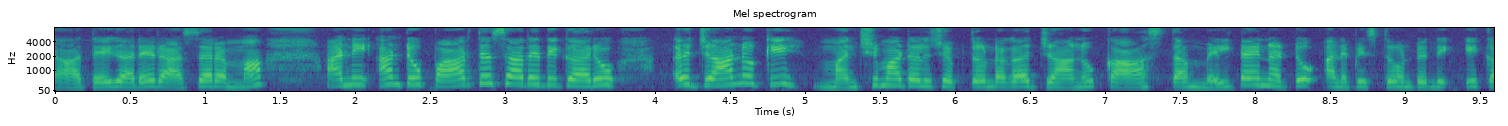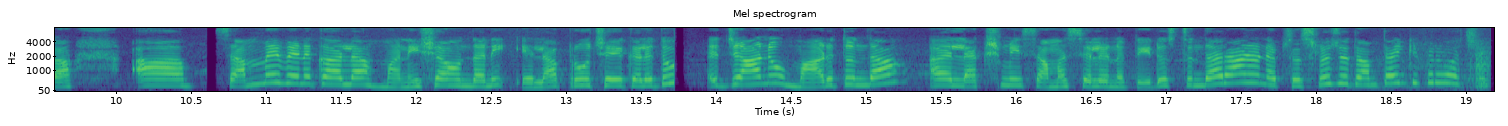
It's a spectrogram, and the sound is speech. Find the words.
తాతయ్య గారే రాశారమ్మా అని అంటూ పార్థసారథి గారు జానుకి మంచి మాటలు చెప్తుండగా జాను కాస్త మెల్ట్ అయినట్టు అనిపిస్తూ ఉంటుంది. ఇక ఆ సమ్మె వెనకాల మనీషా ఉందని ఎలా ప్రూవ్ చేయగలదు? జాను మారుతుందా? లక్ష్మి సమస్యలను తీరుస్తుందా? రాను నెప్సెస్లో చూద్దాం. థ్యాంక్ యూ ఫర్ వాచింగ్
